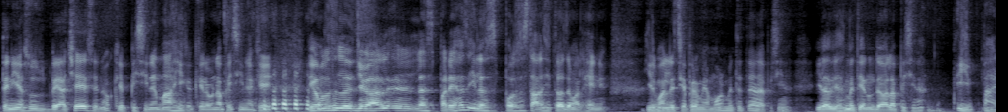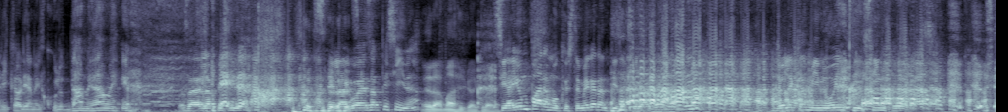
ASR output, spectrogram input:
tenía sus VHS, ¿no? Que piscina mágica, que era una piscina que, digamos, les llegaban eh, las parejas y las esposas estaban así todas de mal genio. Y el man le decía, pero mi amor, métete a la piscina. Y las viejas metían un dedo a la piscina y, marica, abrían el culo. Dame, dame. O sea, la piscina, el agua de esa piscina Era mágica, claro. si hay un páramo que usted me garantiza que va a así, yo le camino 25 horas.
